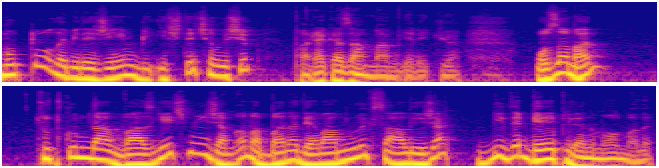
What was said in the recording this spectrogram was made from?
mutlu olabileceğim bir işte çalışıp para kazanmam gerekiyor. O zaman tutkumdan vazgeçmeyeceğim ama bana devamlılık sağlayacak bir de B planım olmalı.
